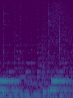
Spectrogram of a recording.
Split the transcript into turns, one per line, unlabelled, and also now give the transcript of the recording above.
Música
